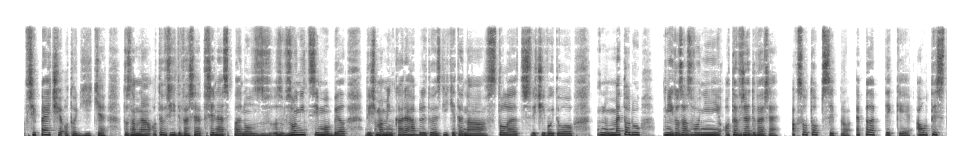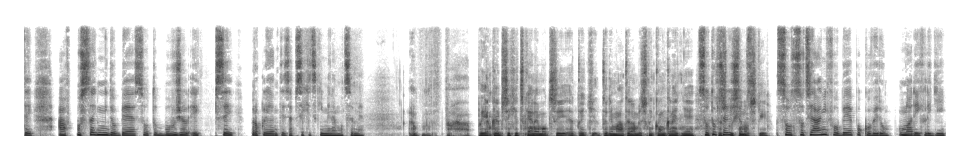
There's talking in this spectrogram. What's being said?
při péči o to dítě. To znamená otevřít dveře, přinést plenu, zvonící mobil, když maminka rehabilituje s dítěte na stole, cvičí Vojtovou metodu, někdo zazvoní, otevře dveře. Pak jsou to psy pro epileptiky, autisty a v poslední době jsou to bohužel i psy pro klienty se psychickými nemocemi. Jaké psychické nemoci teď tedy máte na mysli konkrétně? Jsou to zkušenosti? Jsou sociální fobie po covidu u mladých lidí.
